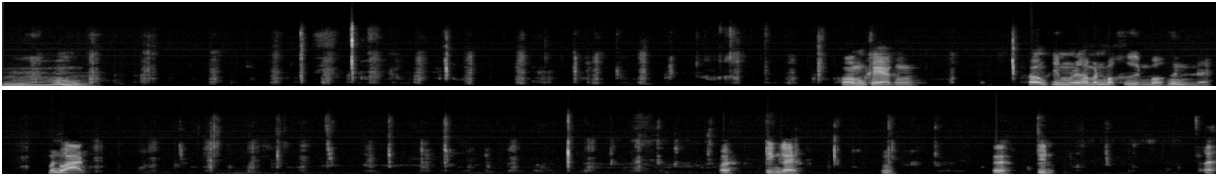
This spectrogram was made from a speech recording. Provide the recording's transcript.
อืมหอมแขกต้องกินเลยครับมันบ่คืนบ่หึ่นเลยมันหวาน จริงไงอืมเออจินเออ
